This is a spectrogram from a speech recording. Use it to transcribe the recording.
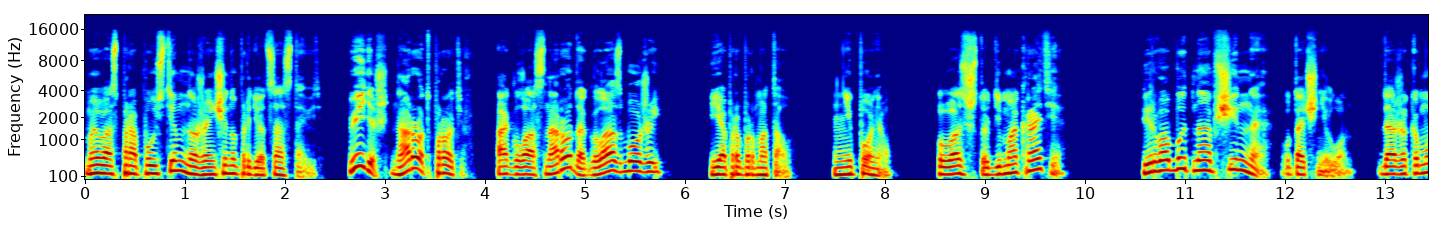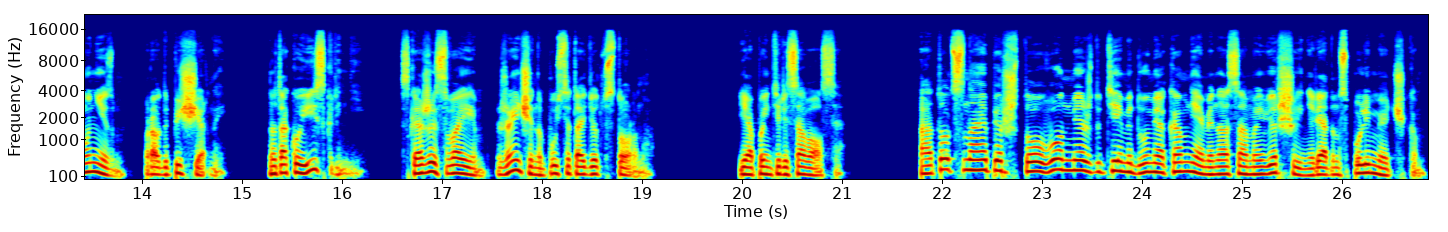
«Мы вас пропустим, но женщину придется оставить. Видишь, народ против. А глаз народа — глаз божий. Я пробормотал. Не понял. У вас что, демократия? Первобытно-общинная, уточнил он. Даже коммунизм, правда пещерный. Но такой искренний. Скажи своим, женщина пусть отойдет в сторону. Я поинтересовался. А тот снайпер, что вон между теми двумя камнями на самой вершине, рядом с пулеметчиком,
